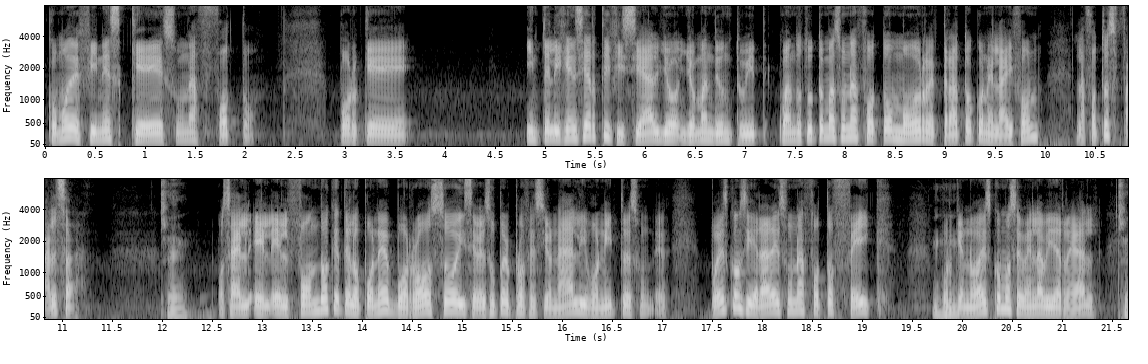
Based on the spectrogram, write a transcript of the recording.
¿cómo defines qué es una foto? Porque Inteligencia artificial, yo, yo mandé un tweet. Cuando tú tomas una foto modo retrato con el iPhone, la foto es falsa. Sí. O sea, el, fondo que te lo pone borroso y se ve súper profesional y bonito, es un, eh, puedes considerar es una foto fake. Porque no es como se ve en la vida real. Sí.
